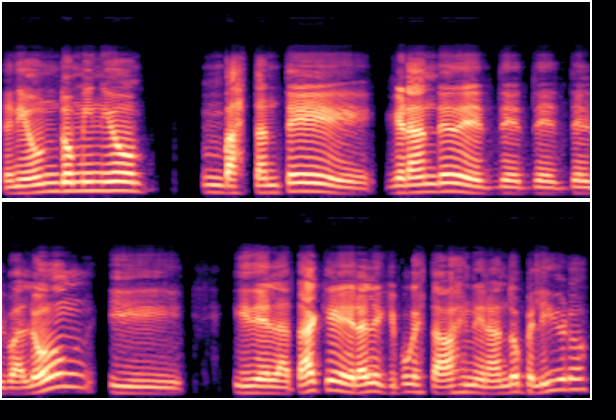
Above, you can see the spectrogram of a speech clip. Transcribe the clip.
Tenía un dominio bastante grande del balón y, del ataque. Era el equipo que estaba generando peligro.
